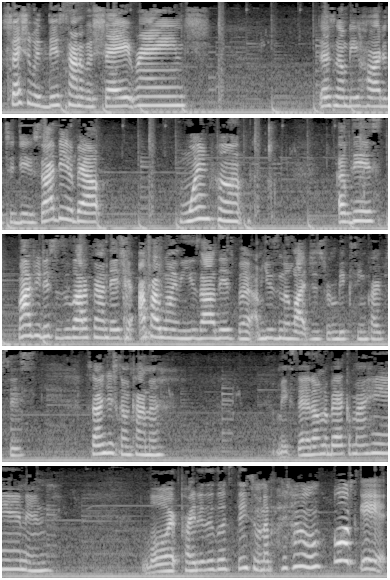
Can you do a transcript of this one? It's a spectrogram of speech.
especially with this kind of a shade range. That's gonna be harder to do. So I did about one pump of this. Mind you, this is a lot of foundation. I probably won't even use all this, but I'm using a lot just for mixing purposes. So I'm just gonna kind of mix that on the back of my hand and Lord, pray that it looks decent when I put it on. Oh, I'm scared.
